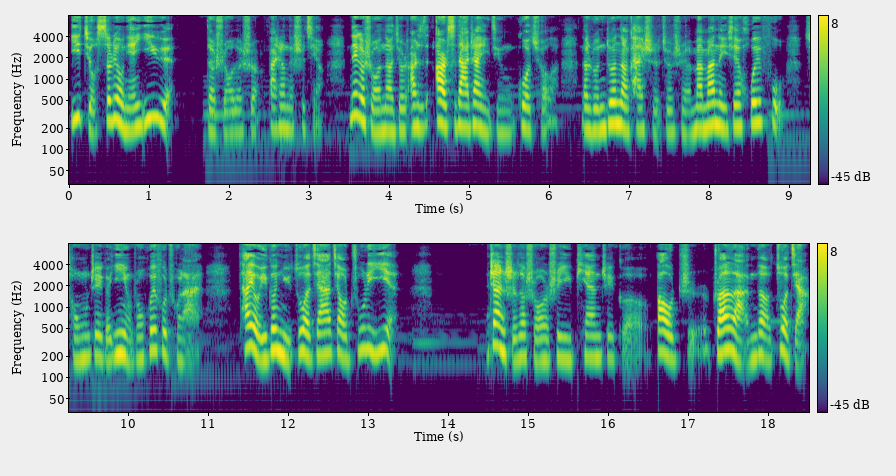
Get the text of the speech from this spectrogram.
一九四六年一月的时候的事发生的事情。那个时候呢，就是二次二次大战已经过去了，那伦敦呢开始就是慢慢的一些恢复，从这个阴影中恢复出来。他有一个女作家叫朱丽叶。战时的时候是一篇这个报纸专栏的作家，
